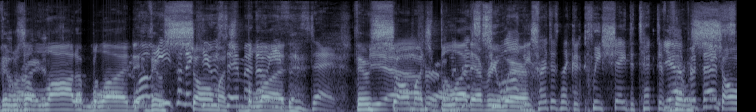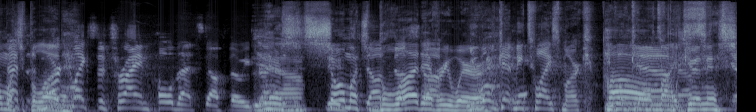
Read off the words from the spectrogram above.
There was a lot of blood. Well, there was Ethan so much him, and now blood. Ethan's. There was so much true. blood That's everywhere. obvious, right? There's like a cliche detective. Yeah, There but was that's, so much blood. Mark likes to try and pull that stuff, though. He tries There's to so do much dumb, dumb blood stuff. everywhere. You won't get me twice, Mark. You Oh won't get me my twice. goodness.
